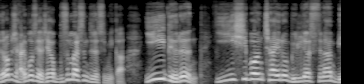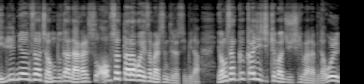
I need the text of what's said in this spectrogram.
여러분 잘 보세요. 제가 무슨 말씀 드렸습니까? 이들은 20원 차이로 밀렸으나 밀면서 전부 다 나갈 수 없었다라고 해서 말씀드렸습니다. 영상 끝까지 지켜봐 주시기 바랍니다. 오늘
